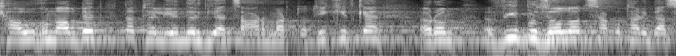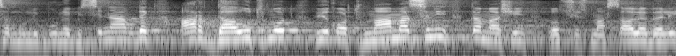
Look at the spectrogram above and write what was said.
ჩაუღმავდეთ და მთელი ენერგია წარმართოთ იქითკენ, რომ ვიბრძოლოთ საკუთარი დაცემული ბუნების წინააღმდეგ, არ დაუთმოთ, ვიყოთ მამაცნი და მაშინ ლოცვის მასწავლებელი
